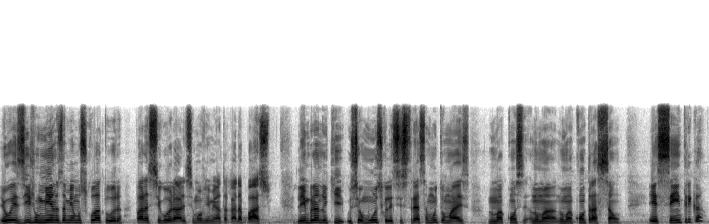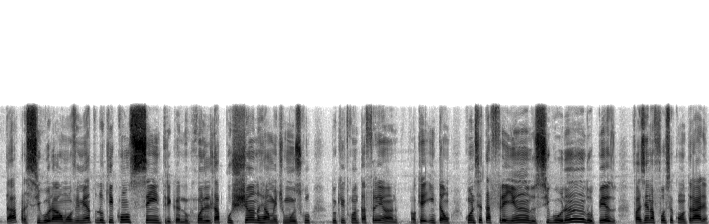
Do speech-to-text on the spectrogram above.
Eu exijo menos da minha musculatura para segurar esse movimento a cada passo. Lembrando que o seu músculo ele se estressa muito mais numa, numa, numa contração excêntrica, tá? para segurar o movimento, do que concêntrica, no, quando ele está puxando realmente o músculo, do que quando está freando, ok? Então, quando você está freando, segurando o peso, fazendo a força contrária,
